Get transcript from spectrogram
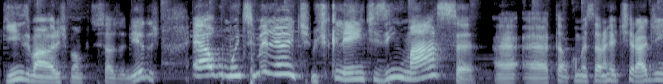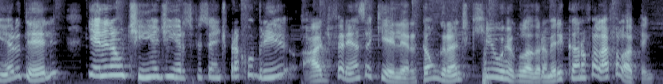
15 maiores bancos dos Estados Unidos, é algo muito semelhante. Os clientes em massa é, é, começaram a retirar dinheiro dele e ele não tinha dinheiro suficiente para cobrir. A diferença é que ele era tão grande que o regulador americano foi lá e falou: tem que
